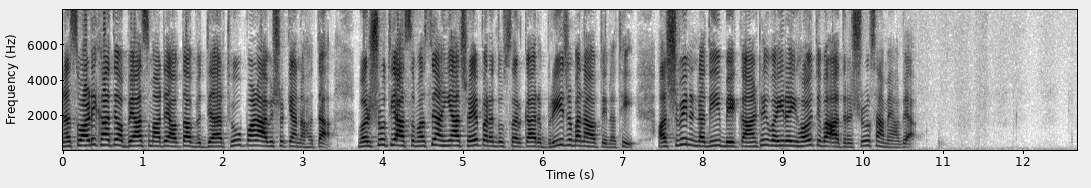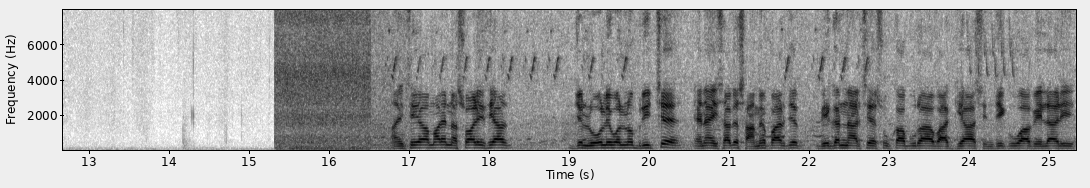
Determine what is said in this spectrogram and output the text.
નસવાડી ખાતે અભ્યાસ માટે આવતા વિદ્યાર્થીઓ પણ આવી શક્યા ન હતા. વર્ષોથી આ સમસ્યા અહીંયા છે, પરંતુ સરકાર બ્રિજ બનાવતી નથી. અશ્વિન નદી બે કાંઠે વહી રહી હોય તેવા આ દ્રશ્યો સામે આવ્યા. અહીંથી અમારે નસવાડીથી આ જે લો લેવલનો બ્રિજ છે, એના હિસાબે સામે પાર જે વેગનનાર છે, સુકાપુરા, વાઘિયા, સિંધીકુવા, વેલાળી,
